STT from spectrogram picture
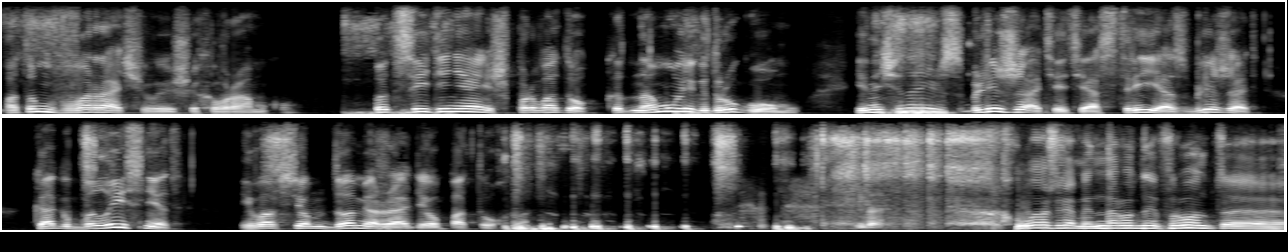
Потом вворачиваешь их в рамку, подсоединяешь проводок к одному и к другому и начинаешь сближать эти острия, сближать. Как блыснет, и во всем доме радио потухло. Да. Уважаемый Народный фронт э,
